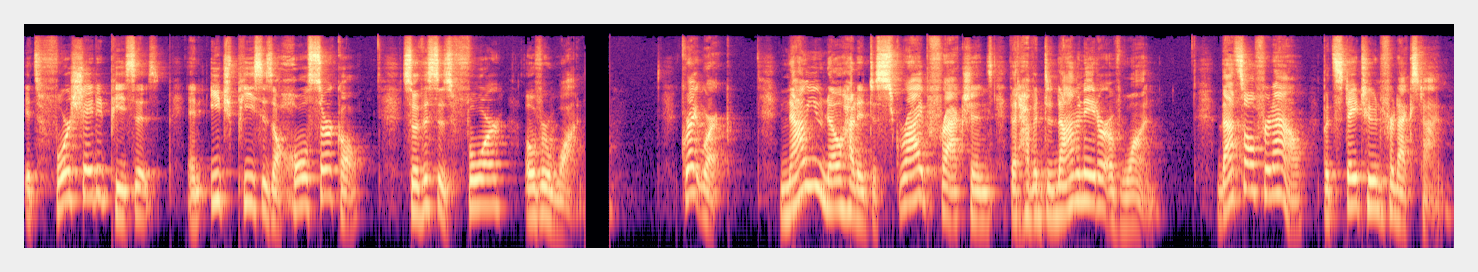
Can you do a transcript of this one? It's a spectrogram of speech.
it's four shaded pieces, and each piece is a whole circle, so this is 4 over 1. Great work! Now you know how to describe fractions that have a denominator of 1. That's all for now, but stay tuned for next time.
